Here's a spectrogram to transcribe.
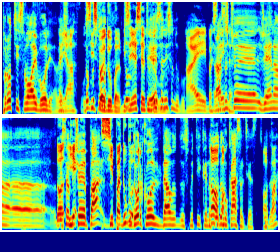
proti svoji volji. Ja, vsi to- smo jo mislim, jaz jo tudi Jaz se nisem dubil. Aj, Razen če je žena, uh, No, mislim, je- je, če je pa, si pa dubil- kdorkoli dal do smeti, ker ne No, hodim v kaselc. Jaz, tako da- Opa.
